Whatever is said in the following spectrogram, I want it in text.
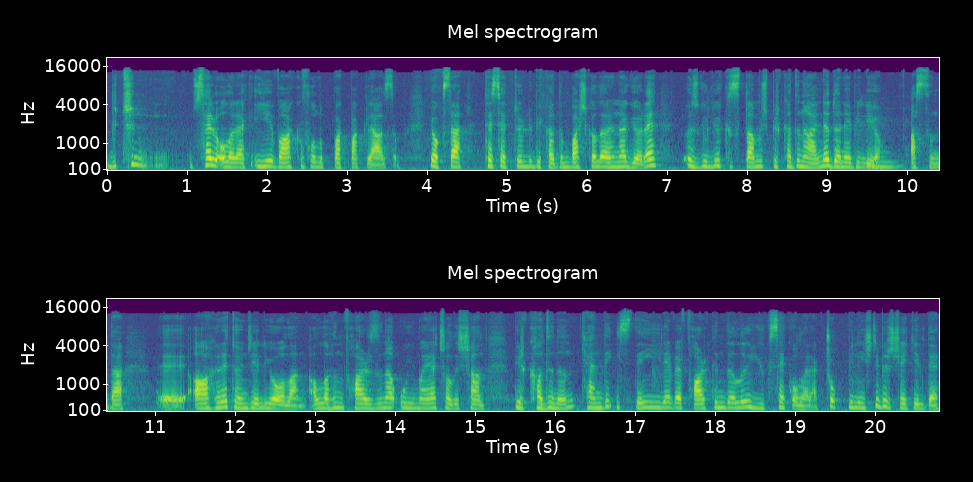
bütünsel olarak iyi vakıf olup bakmak lazım. Yoksa tesettürlü bir kadın başkalarına göre özgürlüğü kısıtlanmış bir kadın haline dönebiliyor. Aslında e, ahiret önceliği olan Allah'ın farzına uymaya çalışan bir kadının kendi isteğiyle ve farkındalığı yüksek olarak çok bilinçli bir şekilde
